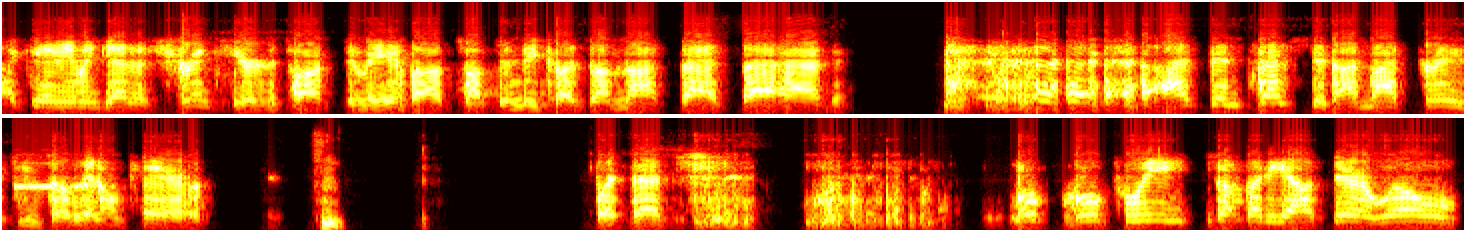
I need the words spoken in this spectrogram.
I can't even get a shrink here to talk to me about something because I'm not that bad. I've been tested. I'm not crazy, so they don't care. Hmm. but that's hopefully somebody out there will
